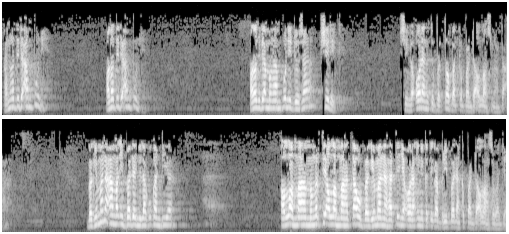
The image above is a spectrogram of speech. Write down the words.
Karena Allah tidak ampuni. Allah tidak ampuni. Allah tidak mengampuni dosa syirik. Sehingga orang itu bertobat kepada Allah SWT. Bagaimana amal ibadah yang dilakukan dia? Allah Maha mengerti, Allah Maha tahu bagaimana hatinya orang ini ketika beribadah kepada Allah SWT.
